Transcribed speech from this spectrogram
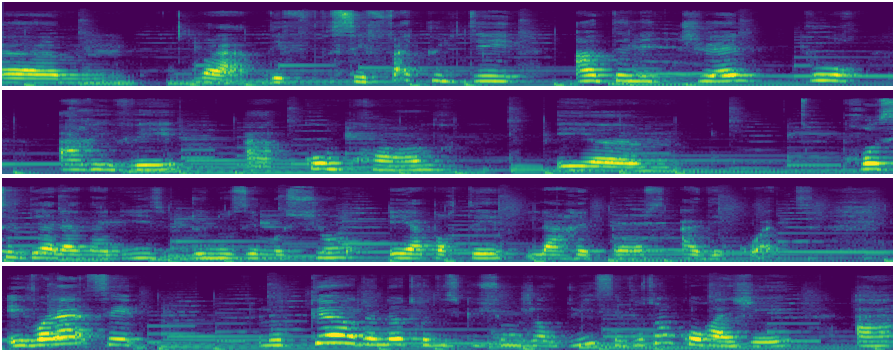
euh, voilà, ces facultés intellectuelles pour arriver à comprendre et euh, procéder à l'analyse de nos émotions et apporter la réponse adéquate. Et voilà, c'est le cœur de notre discussion aujourd'hui, c'est vous encourager à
